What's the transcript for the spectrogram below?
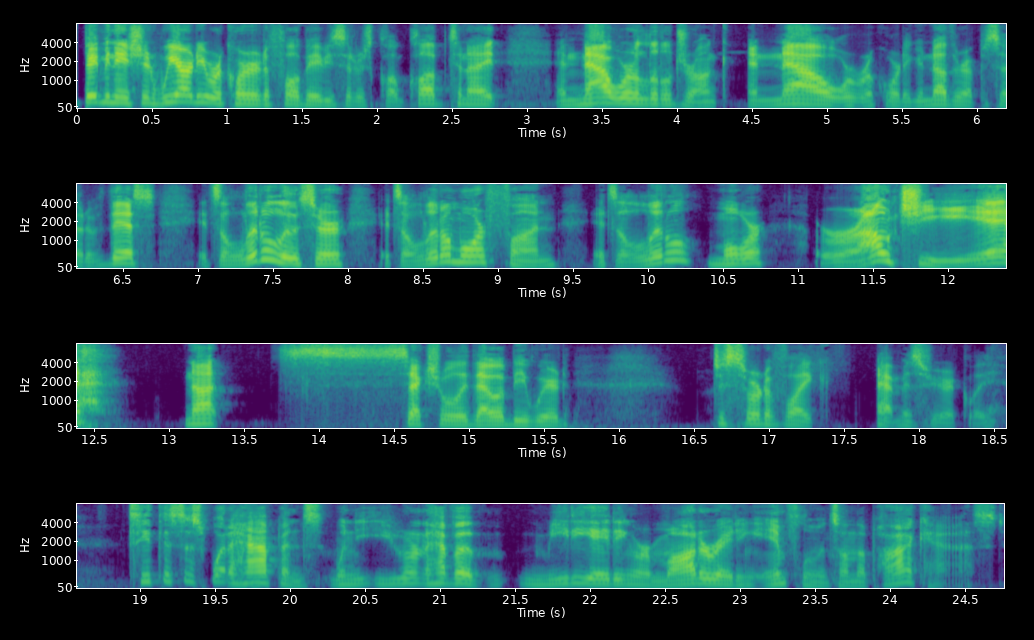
Baby Nation, we already recorded a full Babysitters Club Club tonight, and now we're a little drunk, and now we're recording another episode of this. It's a little looser, it's a little more fun, it's a little more raunchy. Yeah. Not sexually, that would be weird. Just sort of like atmospherically. See, this is what happens when you don't have a mediating or moderating influence on the podcast.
